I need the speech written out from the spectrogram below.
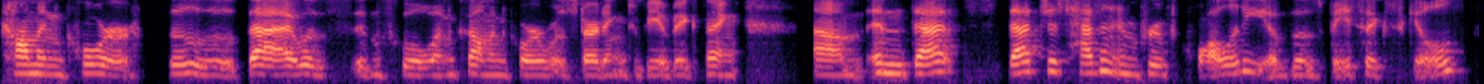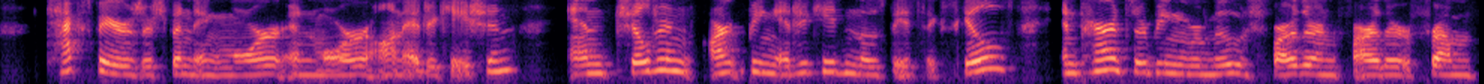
Common Core. Ugh, that was in school when Common Core was starting to be a big thing. Um, and that's that just hasn't improved quality of those basic skills. Taxpayers are spending more and more on education, and children aren't being educated in those basic skills, and parents are being removed farther and farther from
